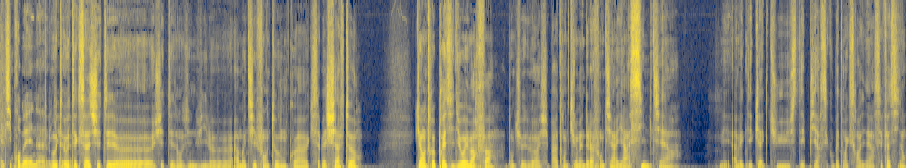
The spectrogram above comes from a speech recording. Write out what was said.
Elle s'y promène. Avec, au, au, Texas, j'étais j'étais dans une ville à moitié fantôme, quoi, qui s'appelle Shafter, qui est entre Presidio et Marfa. Donc, je sais pas, à 30 km de la frontière, il y a un cimetière mais avec des cactus, des pierres, c'est complètement extraordinaire, c'est fascinant.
